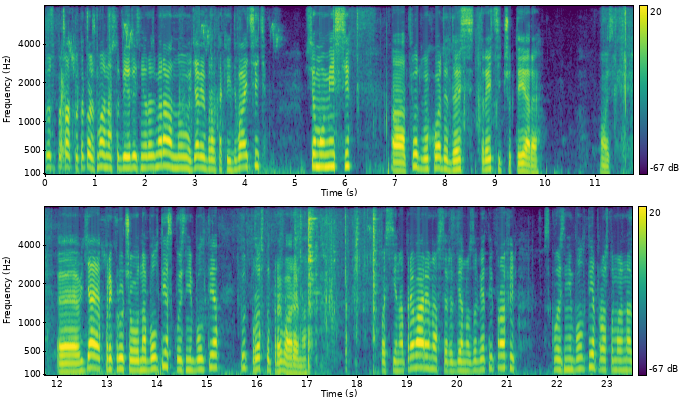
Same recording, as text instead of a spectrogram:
Тут спочатку також можна собі різні розміри, ну я вибрав такий 20 в цьому місці. А тут виходить десь 34. Ось. Е, я прикручував на болти, сквозні болти. Тут просто приварено. Постійно приварено, всередину забитий профіль, сквозні болти, просто можна.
